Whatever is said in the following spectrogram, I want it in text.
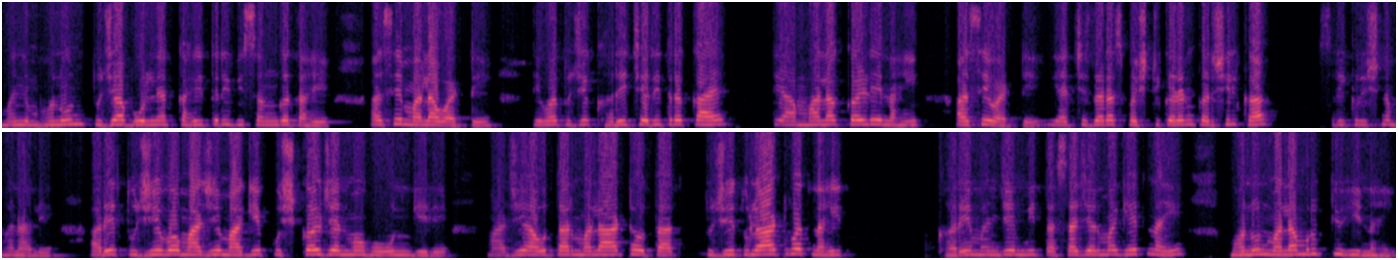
म्हणून तुझ्या बोलण्यात काहीतरी विसंगत आहे असे मला वाटते. तेव्हा तुझे खरे चरित्र काय? ते आम्हाला कळले नाही असे वाटते. याचे जरा स्पष्टीकरण करशील का? श्रीकृष्ण म्हणाले अरे तुझे व माझे मागे पुष्कळ जन्म होऊन गेले. माझे अवतार मला आठवतात. तुझे तुला आठवत नाहीत. खरे म्हणजे मी तसा जन्म घेत नाही म्हणून मला मृत्यूही नाही.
